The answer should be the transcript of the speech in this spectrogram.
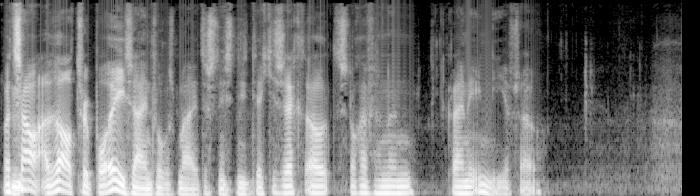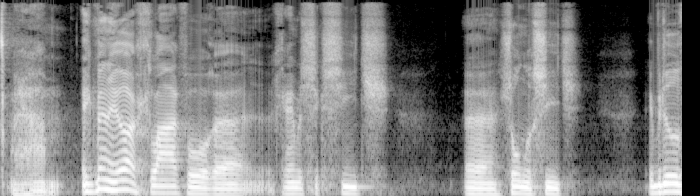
Maar het Hm. zou wel AAA zijn volgens mij. Dus het is niet dat je zegt, oh, het is nog even een kleine indie of zo. Ja, ik ben heel erg klaar voor eh Rainbow Six Siege eh, zonder Siege. Ik bedoel,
